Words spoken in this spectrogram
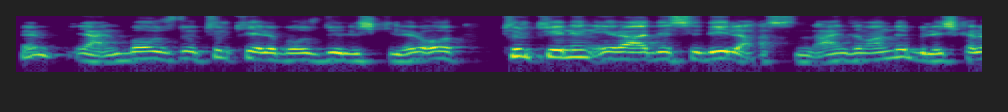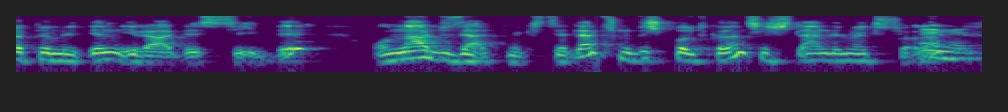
hem yani bozdu Türkiye ile bozduğu ilişkileri o Türkiye'nin iradesi değil aslında aynı zamanda Birleşik Arap Emirlikleri'nin iradesiydi. Onlar düzeltmek istediler çünkü dış politikalarını çeşitlendirmek istiyorlar. Evet.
